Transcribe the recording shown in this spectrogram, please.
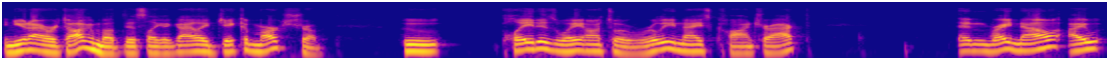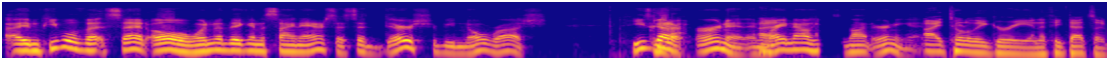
and you and I were talking about this, like a guy like Jacob Markstrom, who played his way onto a really nice contract. And right now, I and people that said, "Oh, when are they going to sign Andersen?" I said there should be no rush. He's got to Yeah. earn it, and I- right now he's not earning it. I totally agree, and I think that's a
